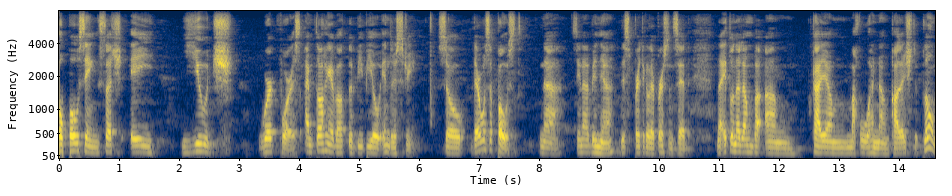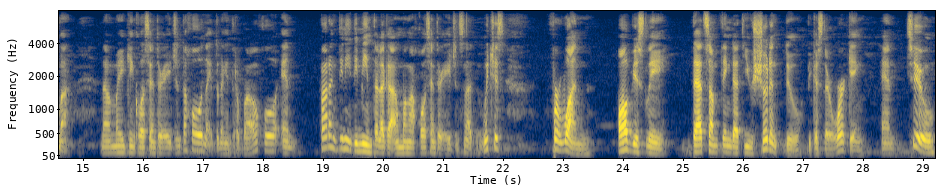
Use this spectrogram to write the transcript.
opposing such a huge workforce. I'm talking about the BPO industry. So there was a post na sinabi niya, this particular person said, na ito na lang ba ang kayang makuha ng college diploma na magiging call center agent ako, na ito lang yung trabaho ko, and parang dinidimin talaga ang mga call center agents natin. Which is, for one, obviously, that's something that you shouldn't do because they're working. And two,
